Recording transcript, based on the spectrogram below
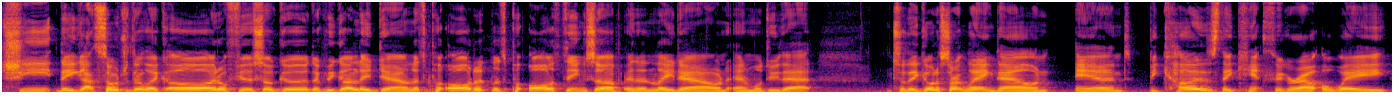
she they got so they're like oh i don't feel so good. Like we gotta lay down. Let's put all the let's put all the things up and then lay down and we'll do that. So they go to start laying down and because they can't figure out a way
